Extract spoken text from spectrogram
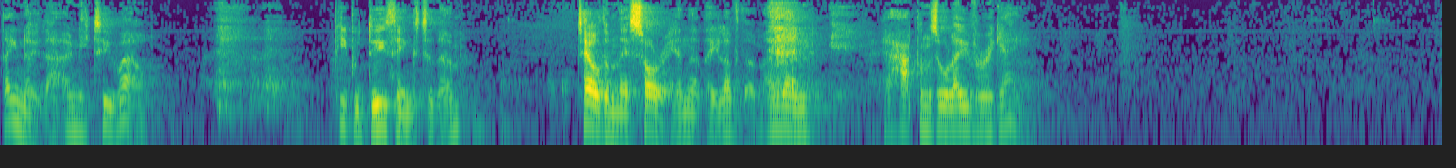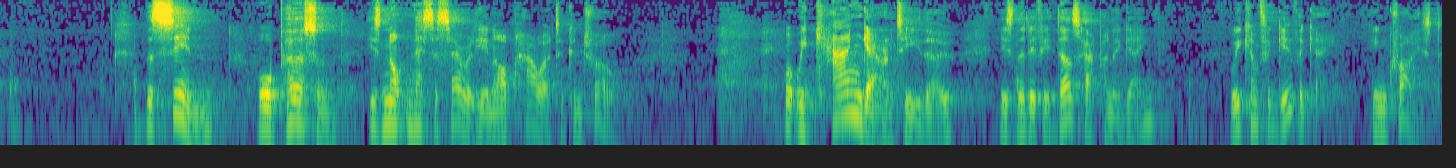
they know that only too well. People do things to them, tell them they're sorry and that they love them, and then it happens all over again. The sin or person is not necessarily in our power to control. What we can guarantee, though, is that if it does happen again, we can forgive again in Christ.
